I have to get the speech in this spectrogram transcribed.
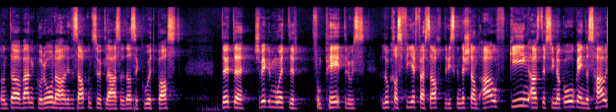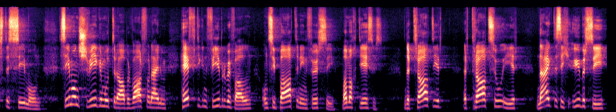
und da während Corona habe ich das ab und zu gelesen, dass es gut passt. Dort die Schwiegermutter von Petrus, Lukas 4, Vers 38, und er stand auf, ging aus der Synagoge in das Haus des Simon. Simons Schwiegermutter aber war von einem heftigen Fieber befallen und sie baten ihn für sie. Was macht Jesus? Und er trat, ihr, er trat zu ihr, neigte sich über sie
